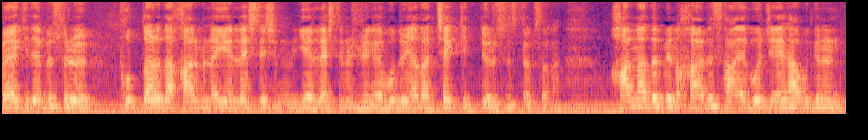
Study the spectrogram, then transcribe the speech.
Belki de bir sürü putları da kalbine yerleştirmiş, yerleştirmiş bir şekilde bu dünyadan çek git diyor sistem sana. Ha Nadir bin Haris, ha Ebu Cehil, ha bugünün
